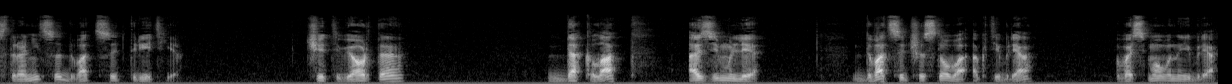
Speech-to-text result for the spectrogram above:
страница 23. Четвертое. Доклад о земле. 26 октября, 8 ноября.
